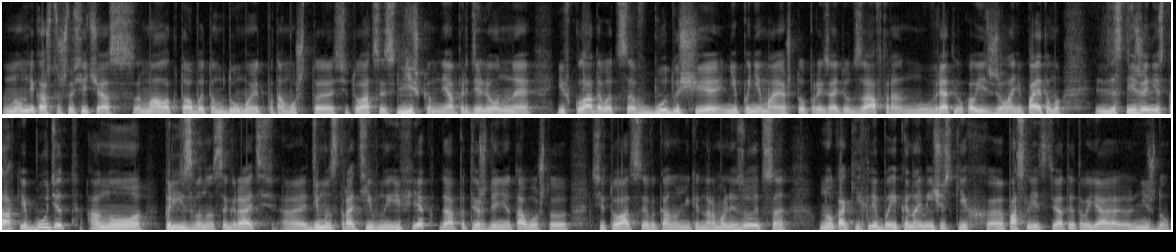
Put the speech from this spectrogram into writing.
Но мне кажется, что сейчас мало кто об этом думает, потому что ситуация слишком неопределенная, и вкладываться в будущее, не понимая, что произойдет завтра, ну, вряд ли у кого есть желание. Поэтому снижение ставки будет, оно призвано сыграть э, демонстративный эффект, да, подтверждение того, что ситуация в экономике нормализуется, но каких-либо экономических э, последствий от этого я не жду.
